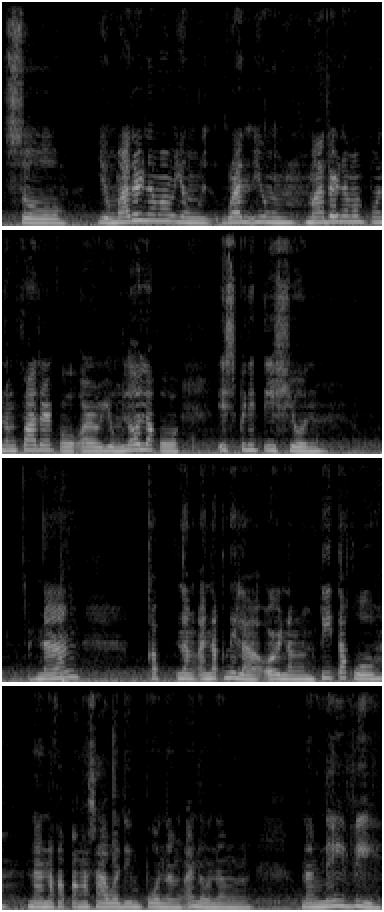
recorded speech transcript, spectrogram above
So, yung mother naman, yung grand, yung mother naman po ng father ko or yung lola ko is pinetition ng kap, ng anak nila or ng tita ko na nakapangasawa din po ng ano ng ng Navy.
